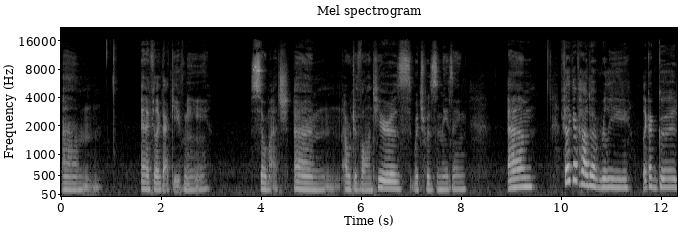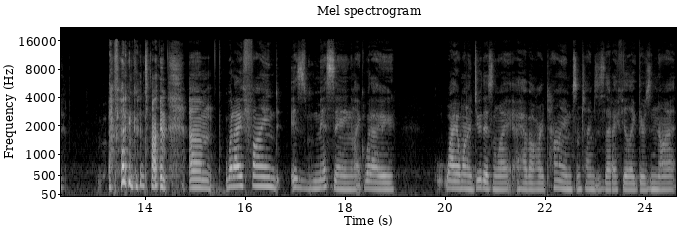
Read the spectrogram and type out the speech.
Um, and I feel like that gave me so much. Um, I worked with volunteers, which was amazing. Um, I feel like I've had a really, like a good, I've had a good time. Um, what I find is missing, like what I, why I want to do this and why I have a hard time sometimes is that I feel like there's not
